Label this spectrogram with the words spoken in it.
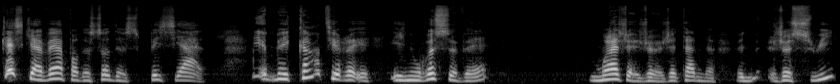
qu'est-ce qu'il y avait à part de ça de spécial? mais quand il, nous recevait, moi, je, je, suis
